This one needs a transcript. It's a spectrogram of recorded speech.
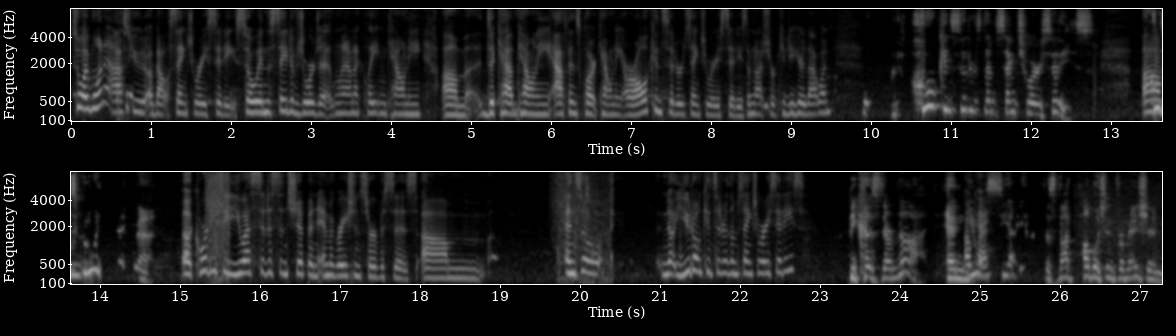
So I want to ask you about sanctuary cities. So in the state of Georgia, Atlanta, Clayton County, um, DeKalb County, Athens, Clarke County are all considered sanctuary cities. I'm not sure. Could you hear that one? Who considers them sanctuary cities? Um, who is that? According to U.S. Citizenship and Immigration Services. Um, and so no, you don't consider them sanctuary cities? Because they're not. And okay. USCIS does not publish information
